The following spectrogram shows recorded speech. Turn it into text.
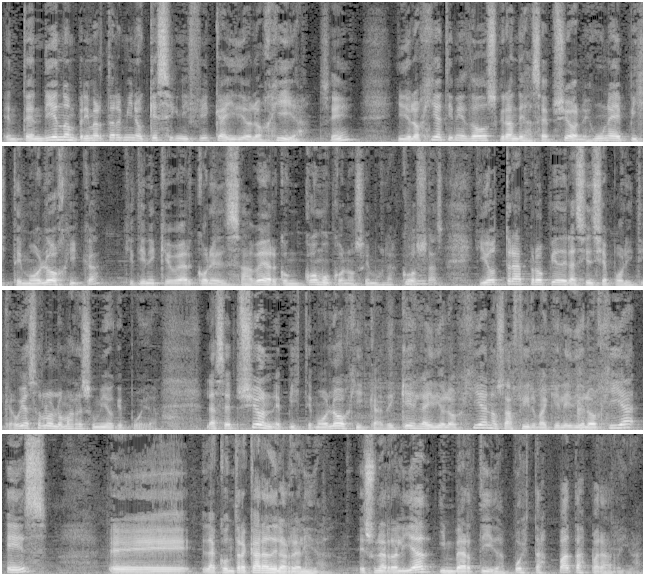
Entendiendo en primer término qué significa ideología, ¿sí? Ideología tiene dos grandes acepciones, una epistemológica, que tiene que ver con el saber, con cómo conocemos las cosas, y otra propia de la ciencia política. Voy a hacerlo lo más resumido que pueda. La acepción epistemológica de qué es la ideología nos afirma que la ideología es eh, la contracara de la realidad. Es una realidad invertida, puestas patas para arriba.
